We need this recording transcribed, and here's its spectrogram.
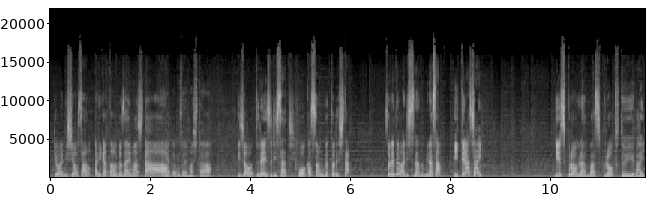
今日は西尾さんありがとうございました。ありがとうございました。以上 Today's Research Focus on Good でした。それではリスナーの皆さんいってらっしゃい。This program was brought to you by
